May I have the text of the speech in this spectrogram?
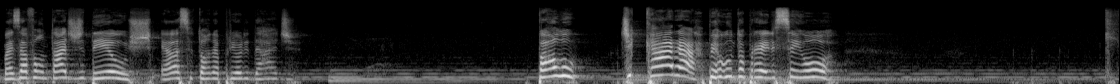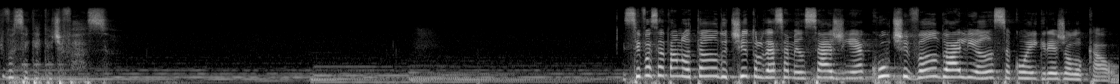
Mas a vontade de Deus, ela se torna prioridade. Paulo, de cara, perguntou para ele: Senhor, o que você quer que eu te faça? Se você está notando, o título dessa mensagem é Cultivando a Aliança com a Igreja Local.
